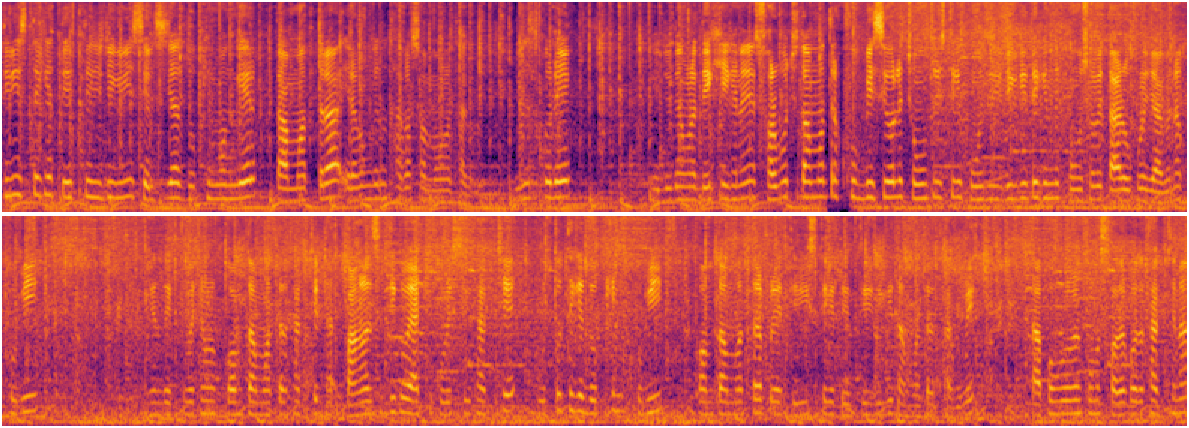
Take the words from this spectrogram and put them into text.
তিরিশ থেকে তেত্রিশ ডিগ্রি সেলসিয়াস দক্ষিণবঙ্গের তাপমাত্রা এরকম কিন্তু থাকার সম্ভাবনা থাকবে। বিশেষ করে যদি আমরা দেখি এখানে, সর্বোচ্চ তাপমাত্রা খুব বেশি হলে চৌত্রিশ থেকে পঁয়ত্রিশ ডিগ্রিতে কিন্তু পৌঁছাবে, তার উপরে যাবে না। খুবই এখানে দেখতে পাচ্ছি আমরা কম তাপমাত্রা থাকছে। বাংলাদেশের দিকেও একই পরিস্থিতি থাকছে। উত্তর থেকে দক্ষিণ খুবই কম তাপমাত্রা, প্রায় তিরিশ থেকে তেত্রিশ ডিগ্রি তাপমাত্রা থাকবে। তাপপ্রবাহের কোনো সতর্কতা থাকছে না।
